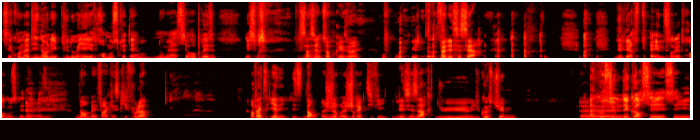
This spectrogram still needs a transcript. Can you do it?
c'est qu'on a dit dans les plus nommés, il y a les trois mousquetaires, nommés à six reprises. Mais sur... Ça, c'est une surprise, ouais. Le- C'est pas nécessaire. Neverstein sur les trois mousquetaires, vas-y. Non, mais enfin, qu'est-ce qu'il fout là? En fait, il y a des- non, je, je rectifie. Les Césars du, du costume. Un euh, costume décor, c'est c'est-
